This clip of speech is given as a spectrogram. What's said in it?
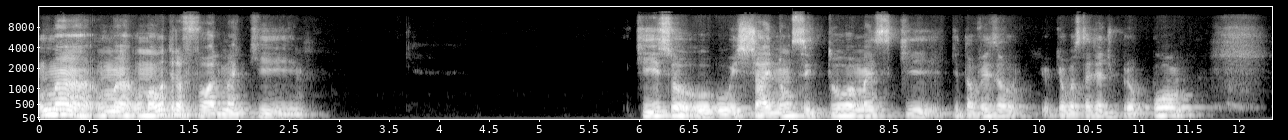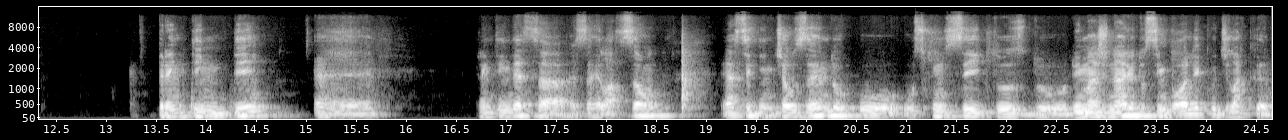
uma, uma, uma outra forma que que isso o, o Ishai não citou, mas que, que talvez eu, que eu gostaria de propor para entender é, para entender essa, essa relação é a seguinte, é usando o, os conceitos do, do, imaginário do simbólico de Lacan.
